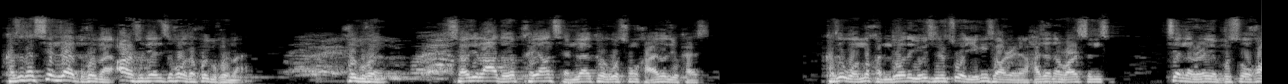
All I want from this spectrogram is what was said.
可是他现在不会买，二十年之后他会不会买？会不会？乔吉拉德培养潜在客户从孩子就开始。可是我们很多的，尤其是做营销人员，还在那玩深层。见到人也不说话，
